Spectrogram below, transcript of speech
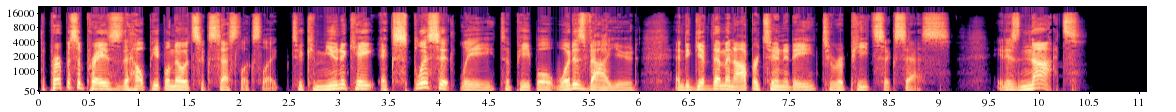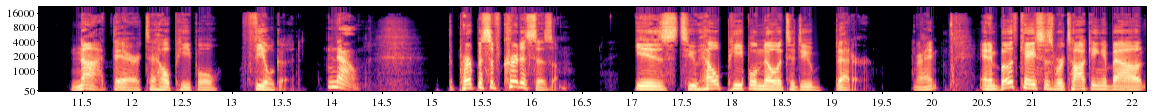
The purpose of praise is to help people know what success looks like, to communicate explicitly to people what is valued, and to give them an opportunity to repeat success. It is not, not there to help people feel good. No. The purpose of criticism is to help people know what to do better, right? And in both cases, we're talking about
